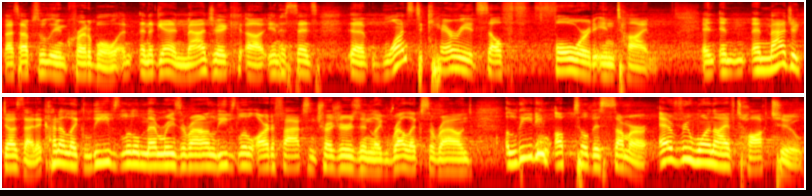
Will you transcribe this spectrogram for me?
That's absolutely incredible. And, and again, magic, uh, in a sense, uh, wants to carry itself forward in time. And, and, and magic does that. It kind of like leaves little memories around, leaves little artifacts and treasures and like relics around. Leading up till this summer, everyone I've talked to,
